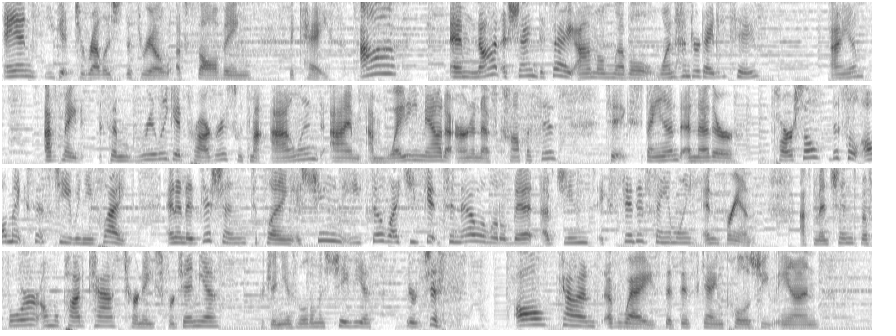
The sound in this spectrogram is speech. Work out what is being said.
And you get to relish the thrill of solving the case. I am not ashamed to say I'm on level 182. I am. I've made some really good progress with my island. I'm I'm waiting now to earn enough compasses to expand another parcel. This will all make sense to you when you play. And in addition to playing as June, you feel like you get to know a little bit of June's extended family and friends. I've mentioned before on the podcast her niece Virginia. Virginia's a little mischievous. There are just all kinds of ways that this game pulls you in.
